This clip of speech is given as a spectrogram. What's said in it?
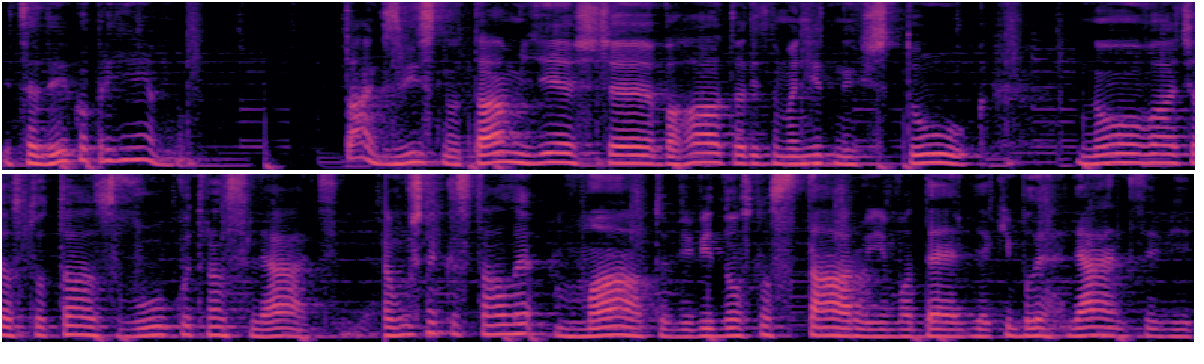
І це дико приємно. Так, звісно, там є ще багато різноманітних штук, нова частота звуку трансляції. Навушники стали матові відносно старої моделі, які були глянцеві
